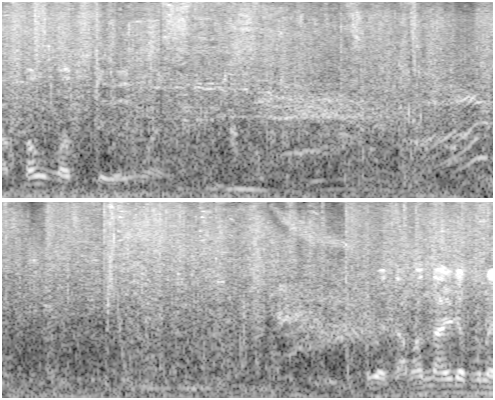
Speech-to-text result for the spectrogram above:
아빠고 같은데 왜 이러냐. 왜 나만 날려보내.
